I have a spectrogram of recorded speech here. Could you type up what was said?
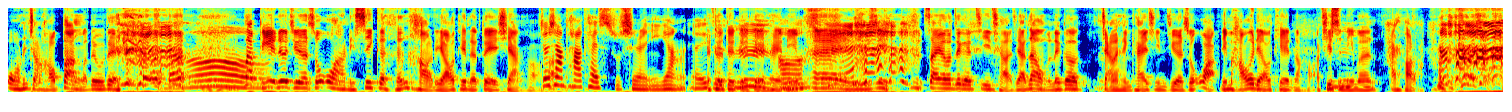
哦，你讲的好棒啊，对不对？哦。那别人就觉得说，哇，你是一个很好聊天的对象哈。就像 Podcast 主持人一样，对对对对，你哎，你是在用这个技巧，这样让我们能够讲的很开心，觉得说，哇，你们好会聊天的哈。其实你们还好啦。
